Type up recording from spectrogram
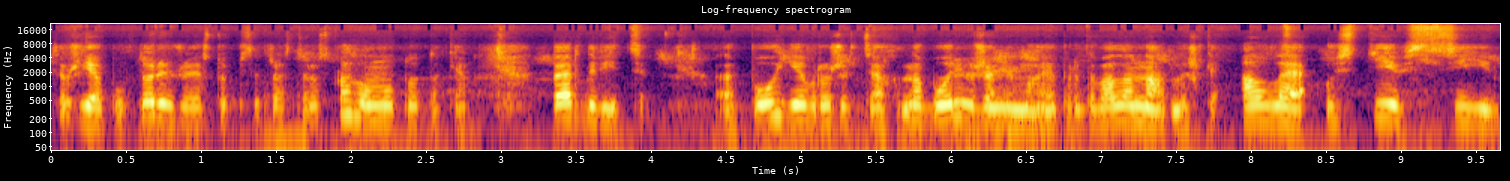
Це вже я повторюю, вже я 150 разів це розказувала, ну то таке. Тепер дивіться, е, по євроживцях наборів вже немає, продавала надлишки. Але ось ті всі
